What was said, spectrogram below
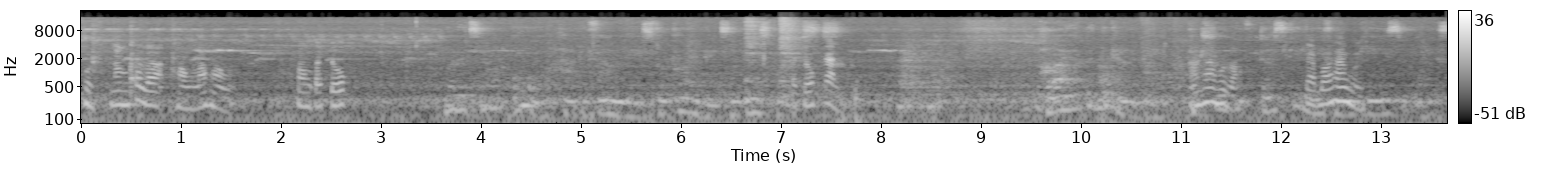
โอ้ยนั่งคนละห้องละห้องห้องกระจก But it's not all happy families or primates in these กระ forests. จกกัน High up in the canopy, อะห้างคุณเหรอ dusky แต่บ่ห้างคุณ geese wakes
